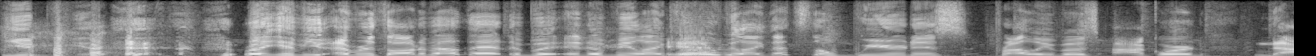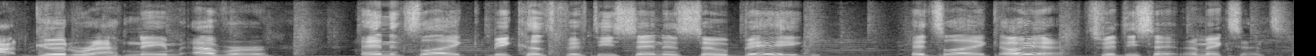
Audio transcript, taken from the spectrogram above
you right? Have you ever thought about that? But it'll be like people would be like, "That's the weirdest, probably most awkward, not good rap name ever." And it's like because Fifty Cent is so big, it's like, oh yeah, it's Fifty Cent. That makes sense.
